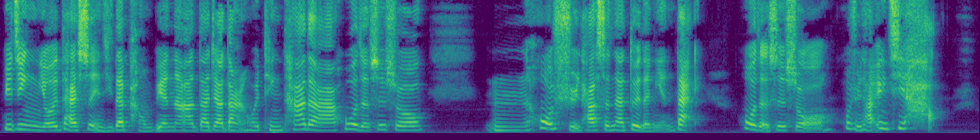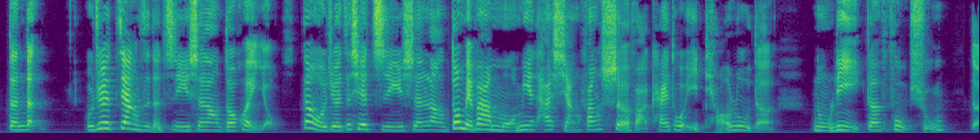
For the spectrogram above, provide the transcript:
毕竟有一台摄影机在旁边啊，大家当然会听他的啊，或者是说，嗯，或许他生在对的年代，或者是说，或许他运气好，等等。我觉得这样子的质疑声浪都会有，但我觉得这些质疑声浪都没办法磨灭他想方设法开拓一条路的努力跟付出。对，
